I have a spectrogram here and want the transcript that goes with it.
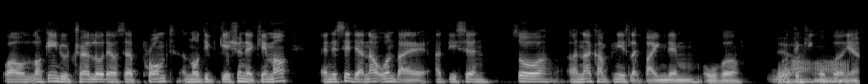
while logging into trello there was a prompt a notification that came out and they said they are now owned by Atlassian. So another company is like buying them over or taking over yeah.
